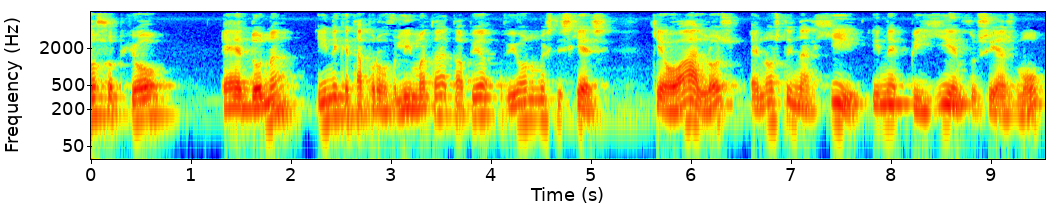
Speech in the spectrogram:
τόσο πιο έντονα είναι και τα προβλήματα τα οποία βιώνουμε στη σχέση. Και ο άλλος, ενώ στην αρχή είναι πηγή ενθουσιασμού,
